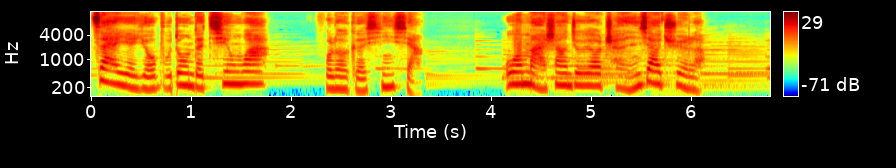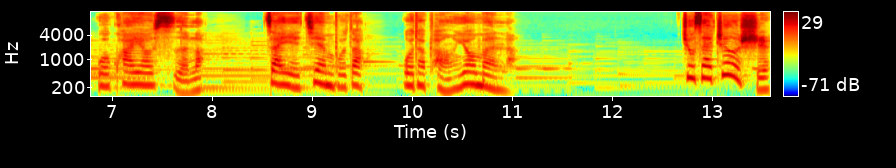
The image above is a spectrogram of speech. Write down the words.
再也游不动的青蛙，弗洛格心想。我马上就要沉下去了，我快要死了。再也见不到我的朋友们了。就在这时，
